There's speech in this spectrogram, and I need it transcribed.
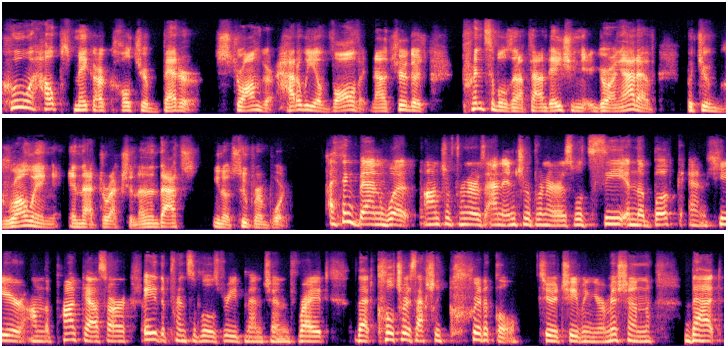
who helps make our culture better, stronger? How do we evolve it? Now, sure, there's principles and a foundation that you're growing out of, but you're growing in that direction. And then that's, you know, super important. I think, Ben, what entrepreneurs and intrapreneurs will see in the book and here on the podcast are A, the principles Reid mentioned, right? That culture is actually critical to achieving your mission that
